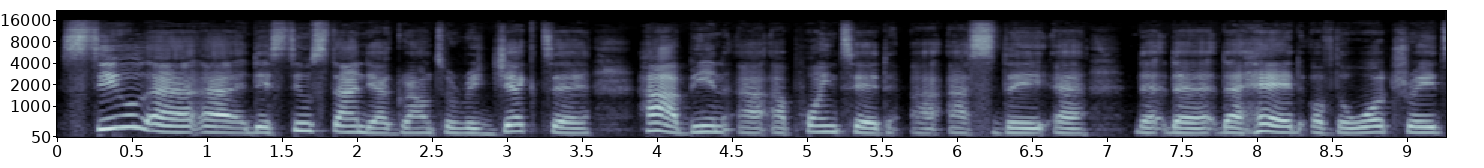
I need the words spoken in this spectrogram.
still uh, uh, they still stand their ground to reject uh, her being uh, appointed uh, as the, uh, the the the head of the World Trade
